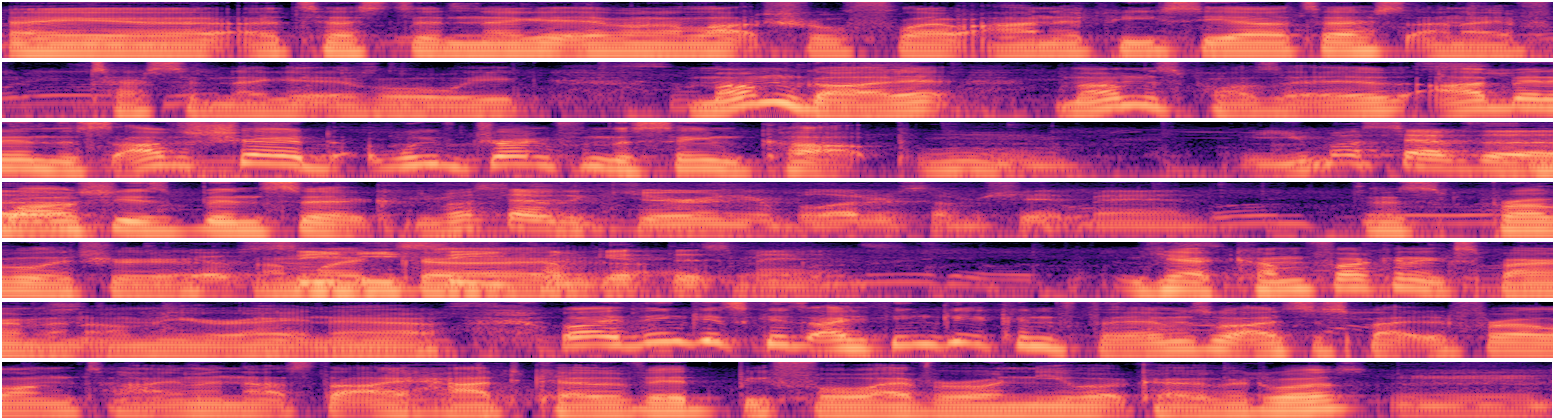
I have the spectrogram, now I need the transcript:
I, uh, I tested negative on a lateral flow and a PCR test, and I've tested negative all week. Mum got it. Mum's positive. I've been in this. I've shared. We've drank from the same cup. Mm. You must have the while she's been sick. You must have the cure in your blood or some shit, man. That's probably true. Yo, CDC, like, uh, come get this man. Yeah, come fucking experiment on me right now. Well, I think it's because I think it confirms what I suspected for a long time, and that's that I had COVID before everyone knew what COVID was. Mm.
